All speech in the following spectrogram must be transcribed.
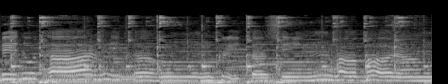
विदुधारितहुं कृतसिंहवरम्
